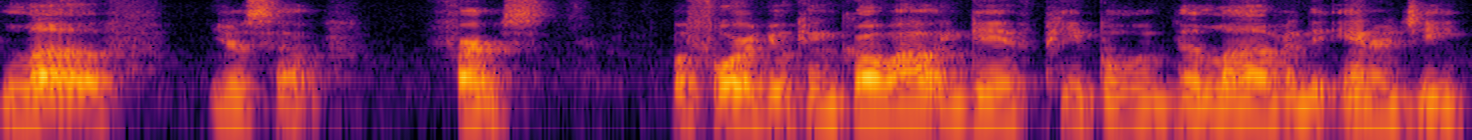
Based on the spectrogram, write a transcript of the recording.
love yourself first before you can go out and give people the love and the energy.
